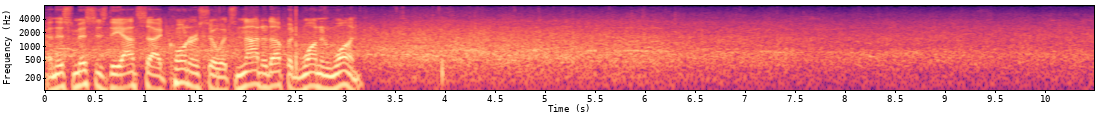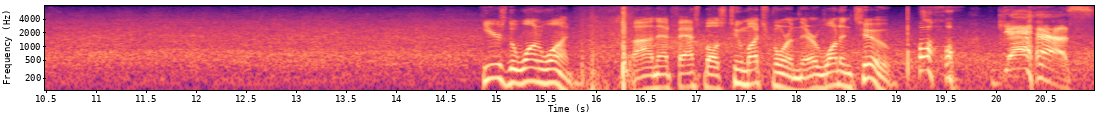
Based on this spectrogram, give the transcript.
And this misses the outside corner, so it's knotted up at one and one. Here's the 1 1. Ah, and that fastball's too much for him there. 1 and 2. Oh, gas!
